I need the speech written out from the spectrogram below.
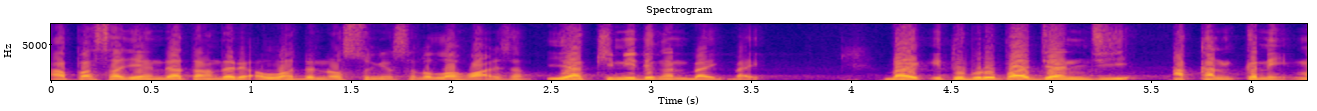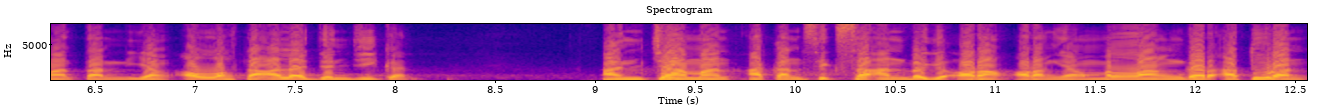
Apa saja yang datang dari Allah dan Rasulnya Shallallahu Alaihi Wasallam yakini dengan baik-baik. Baik itu berupa janji akan kenikmatan yang Allah Taala janjikan ancaman akan siksaan bagi orang-orang yang melanggar aturan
